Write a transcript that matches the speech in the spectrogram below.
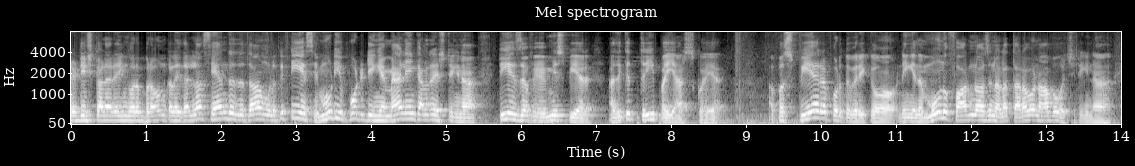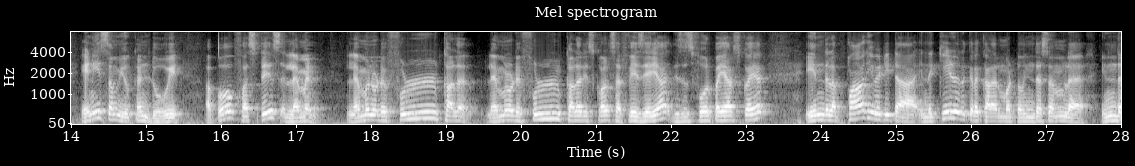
ரெட்டிஷ் கலரு இங்கே ஒரு ப்ரௌன் கலர் இதெல்லாம் சேர்ந்தது தான் உங்களுக்கு டிஎஸ்ஏ மூடியை போட்டுட்டீங்க மேலேயும் கலர் வச்சிட்டிங்கன்னா டிஎஸ் ஆஃப் எமிஸ்பியர் அதுக்கு த்ரீ பையார் ஸ்கொயர் அப்போ ஸ்பியரை பொறுத்த வரைக்கும் நீங்கள் இந்த மூணு ஃபார்முலாஸும் நல்லா தரவ ஞாபகம் வச்சுட்டிங்கன்னா any sum you can do it அப்போது ஃபஸ்ட் இஸ் லெமன் லெமனோட ஃபுல் கலர் லெமனோட full colour is call surface area this is four pi r square இதில் பாதி வெட்டிட்டா இந்த கீழே இருக்கிற கலர் மட்டும் இந்த செம்மில் இந்த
